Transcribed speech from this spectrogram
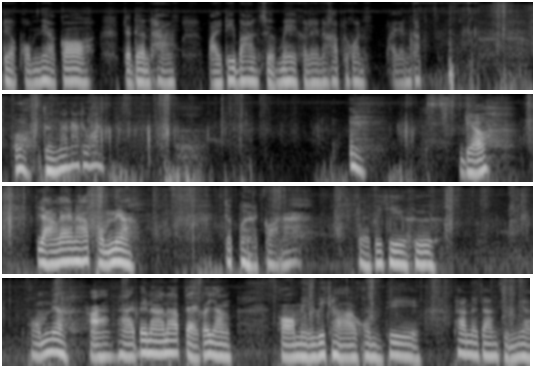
เดี๋ยวผมเนี่ยก็จะเดินทางไปที่บ้านเสือเมฆกันเลยนะครับ ทุกคนไปกันครับ โอ้ถึงแล้วนะทุกคนเดี๋ยว อย่างแรกนะครับ ผมเนี่ย จะเปิดก่อนนะ เปิดพิธีคือ ผมเนี่ยหายหายไปนานนะครับ แต่ก็ยังพอมีวิชาอาคมที่ท่านอาจารย์ศิลป์เนี่ย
